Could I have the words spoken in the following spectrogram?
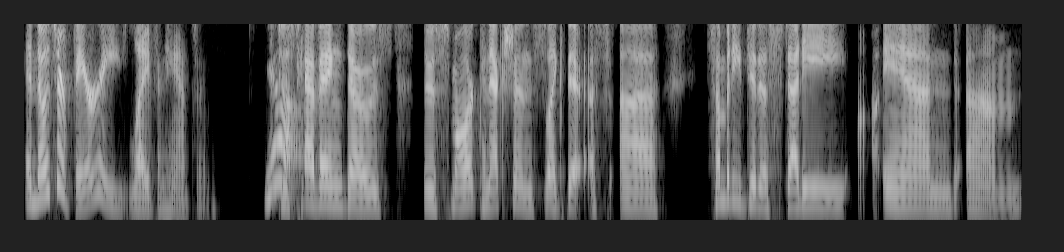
And those are very life enhancing. Yeah. Just having those those smaller connections like there uh somebody did a study uh, and um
